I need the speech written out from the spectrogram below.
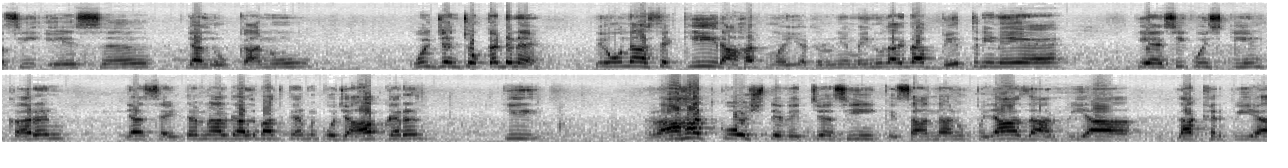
ਅਸੀਂ ਇਸ ਜਾਂ ਲੋਕਾਂ ਨੂੰ ਉਲਝਣ ਚੋਂ ਕੱਢਣਾ ਹੈ ਤੇ ਉਹਨਾਂ ਵਾਸਤੇ ਕੀ ਰਾਹਤ ਮੁਹੱਈਆ ਕਰਨੀ ਹੈ ਮੈਨੂੰ ਲੱਗਦਾ ਬਿਹਤਰੀਨ ਇਹ ਹੈ ਕਿ ਐਸੀ ਕੋਈ ਸਕੀਮ ਕਰਨ ਜਾਂ ਸੈਂਟਰ ਨਾਲ ਗੱਲਬਾਤ ਕਰਨ, ਕੁਝ ਆਪ ਕਰਨ ਕਿ ਰਾਹਤ ਕੋਸ਼ ਦੇ ਵਿੱਚ ਅਸੀਂ ਕਿਸਾਨਾਂ ਨੂੰ 50000 ਰੁਪਿਆ ਲੱਖ ਰੁਪਿਆ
